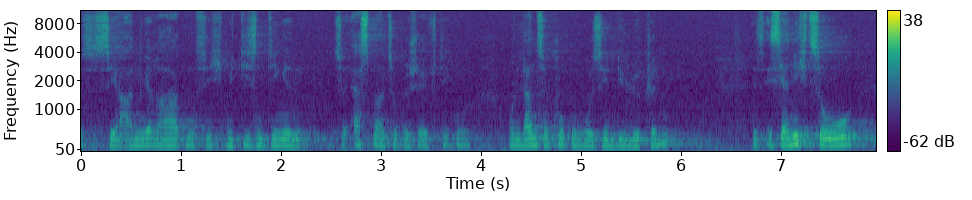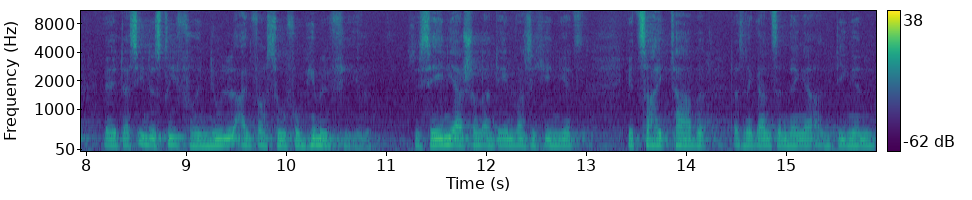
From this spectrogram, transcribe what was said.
sehr angeraten, sich mit diesen Dingen zuerst mal zu beschäftigen und dann zu gucken, wo sind die Lücken. Es ist ja nicht so, äh, dass Industrie von Null einfach so vom Himmel fiel. Sie sehen ja schon an dem, was ich Ihnen jetzt gezeigt habe, dass eine ganze Menge an Dingen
